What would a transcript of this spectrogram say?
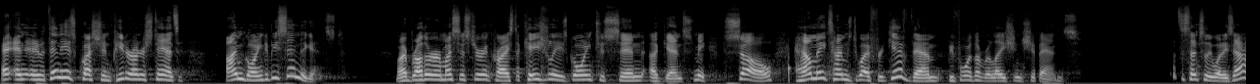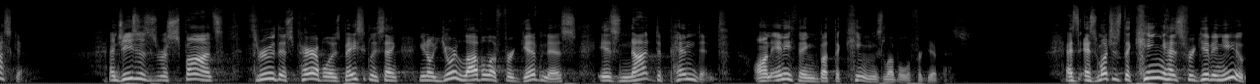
And, and, and within his question, Peter understands I'm going to be sinned against. My brother or my sister in Christ occasionally is going to sin against me. So, how many times do I forgive them before the relationship ends? That's essentially what he's asking. And Jesus' response through this parable is basically saying, you know, your level of forgiveness is not dependent on anything but the king's level of forgiveness. As, as much as the king has forgiven you,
